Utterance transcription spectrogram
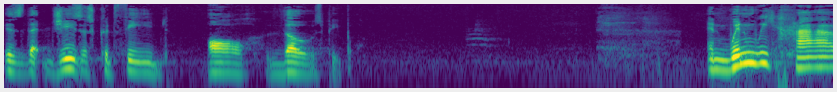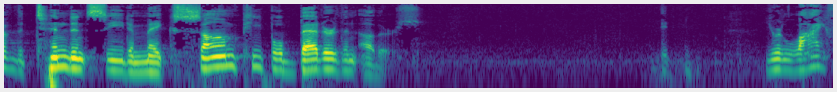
is that Jesus could feed all those people. And when we have the tendency to make some people better than others, it, your life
